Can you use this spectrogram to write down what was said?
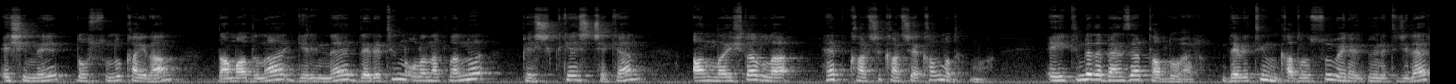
eşini, dostunu kayıran, damadına, gelinine devletin olanaklarını peşkeş çeken anlayışlarla hep karşı karşıya kalmadık mı? Eğitimde de benzer tablo var. Devletin kadrosu ve yöneticiler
